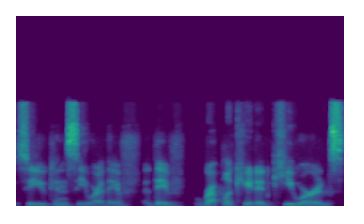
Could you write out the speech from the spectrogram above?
so you can see where they've they've replicated keywords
